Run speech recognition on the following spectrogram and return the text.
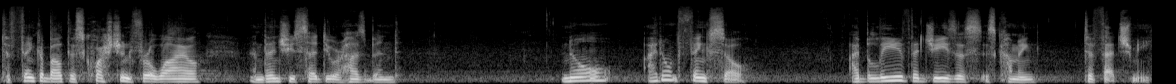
to think about this question for a while, and then she said to her husband, No, I don't think so. I believe that Jesus is coming to fetch me.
